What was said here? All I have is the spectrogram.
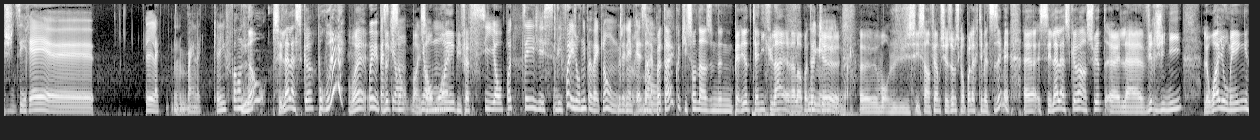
Je dirais euh, la, ben, la Californie? Non, c'est l'Alaska. Pour vrai? Ouais. Oui, mais parce qu'ils qu'ils sont, ont- bon, ils ils sont ont moins, puis il fait S'ils ont pas, tu sais, des fois les journées peuvent être longues, j'ai l'impression. Ben, peut-être qu'ils sont dans une, une période caniculaire. Alors peut-être Oui, mais- que euh, bon, ils s'enferment chez eux parce qu'ils n'ont pas l'air climatisé, mais euh, c'est l'Alaska, ensuite euh, la Virginie, le Wyoming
